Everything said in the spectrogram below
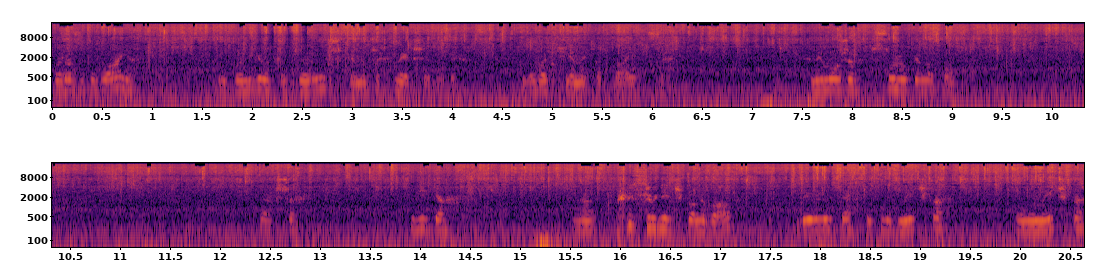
порозбиваю і полью тут дорожки, може легше буде, бо взагалі не копається. Не можу всунути лопату. Так що Вітя сьогодні поливав. Дивлюся, всі клубничка, полуничка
